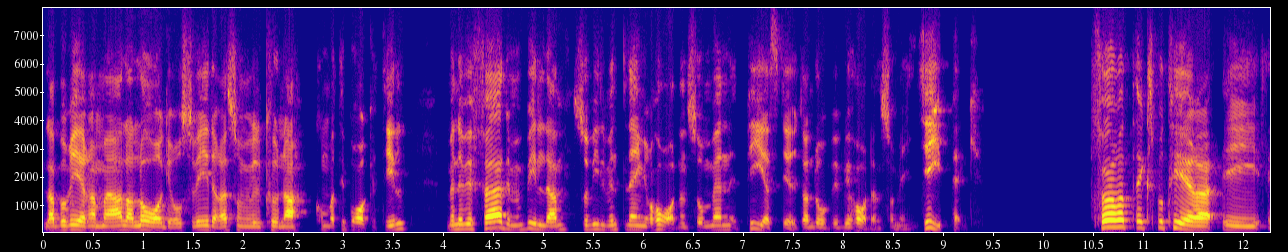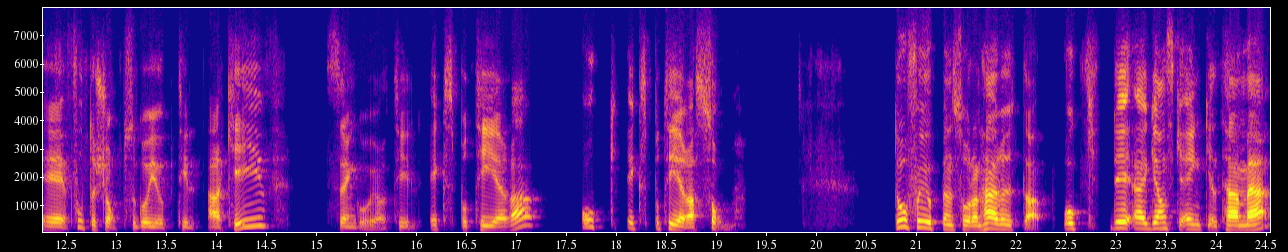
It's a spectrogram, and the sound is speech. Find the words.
laborera med alla lager och så vidare som vi vill kunna komma tillbaka till. Men när vi är färdiga med bilden så vill vi inte längre ha den som en PSD utan då vill vi ha den som en JPEG. För att exportera i eh, Photoshop så går jag upp till arkiv. Sen går jag till exportera och exportera som. Då får jag upp en sådan här ruta och det är ganska enkelt här med.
